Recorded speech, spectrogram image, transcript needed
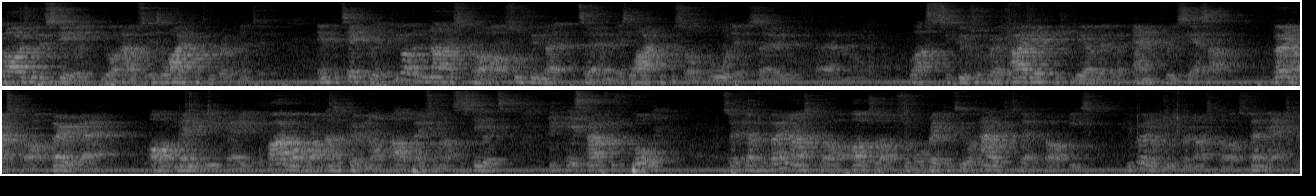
car is worth stealing, your house is likely to be broken into. In particular, if you have a nice car, something that um, is likely to be sold to audit, so um, last security upgrade I did was for the owner of an M3 CSL. Very nice car, very rare, aren't many in the UK. If I want one as a criminal, I'll pay someone else to steal it. His house was appalling. So if you have a very nice car, odds are someone will break into your house to get the car keys. You're going up looking for a nice car, spend the extra,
